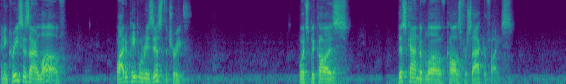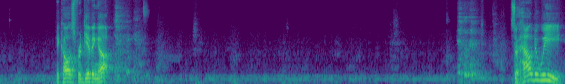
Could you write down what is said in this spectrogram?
and increases our love, why do people resist the truth? Well, it's because this kind of love calls for sacrifice. It calls for giving up. So, how do we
